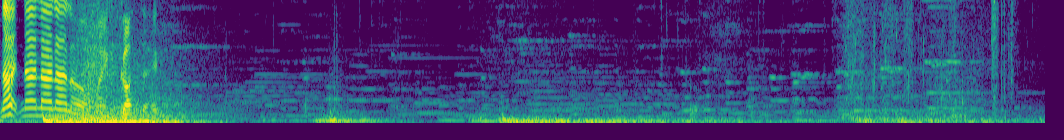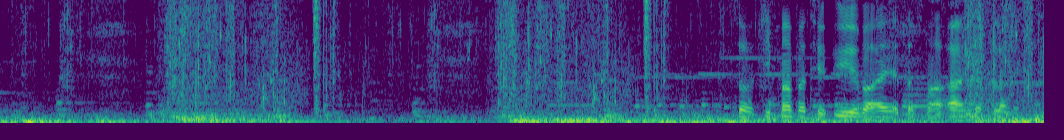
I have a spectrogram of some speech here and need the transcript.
Nein! Nein, nein, nein! Oh mein Gott, ey. So. So, Dietmar wird hier überall jetzt erstmal angepflanzt.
